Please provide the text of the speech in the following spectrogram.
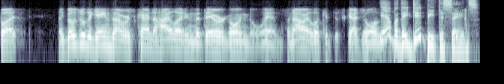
but like those were the games I was kind of highlighting that they were going to win. So now I look at the schedule and Yeah, but they did beat the Saints.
